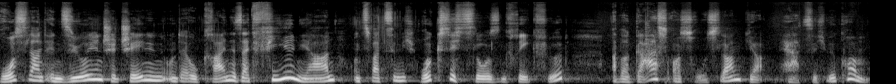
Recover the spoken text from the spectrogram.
Russland in Syrien, Tschetschenien und der Ukraine seit vielen Jahren und zwar ziemlich rücksichtslosen Krieg führt. Aber Gas aus Russland, ja, herzlich willkommen.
